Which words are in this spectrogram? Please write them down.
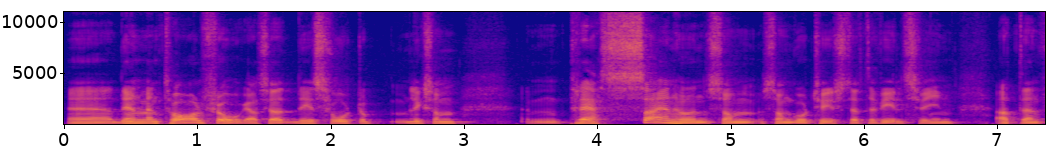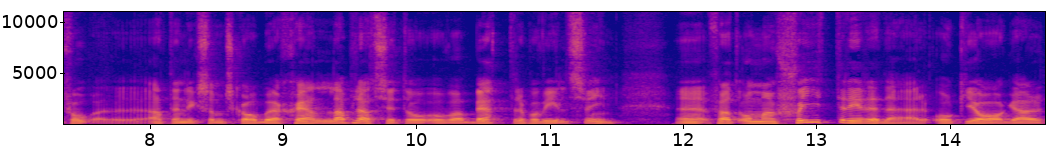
Eh, det är en mental fråga. Så det är svårt att liksom mm, pressa en hund som, som går tyst efter vildsvin. Att den, få, att den liksom ska börja skälla plötsligt och, och vara bättre på vildsvin. Eh, för att om man skiter i det där och jagar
